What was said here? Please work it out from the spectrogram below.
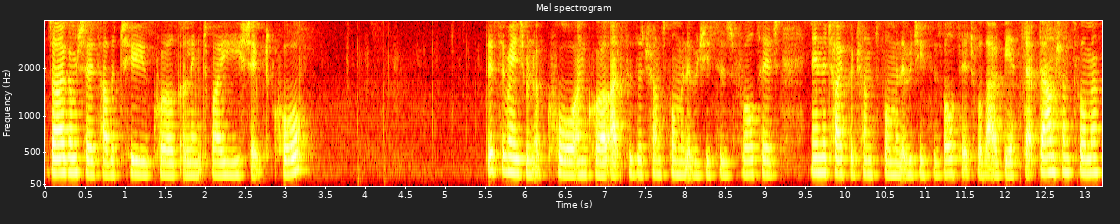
The diagram shows how the two coils are linked by a U-shaped core. This arrangement of core and coil acts as a transformer that reduces voltage. Name the type of transformer that reduces voltage. Well, that would be a step-down transformer.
